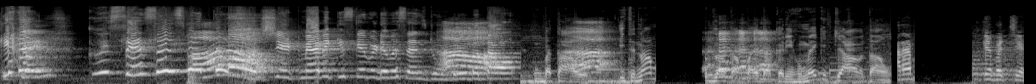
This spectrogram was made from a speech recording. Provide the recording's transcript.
क्या? कोई सेंस है इस बात का? शिट मैं भी किसके वीडियो में सेंस ढूंढ रही हूँ? बताओ। बताओ इतना पैदा करी हूँ मैं कि क्या बताऊँ? के बच्चे?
